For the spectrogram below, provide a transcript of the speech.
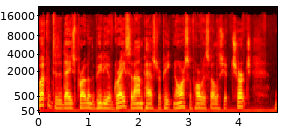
Welcome to today's program, The Beauty of Grace, and I'm Pastor Pete Norris of Harvest Fellowship Church,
